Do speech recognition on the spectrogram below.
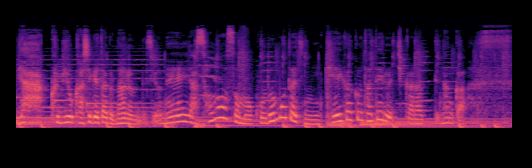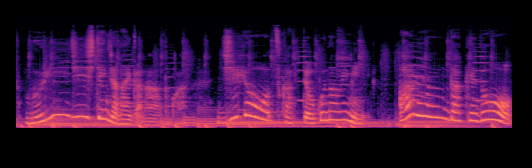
いや首をかしげたくなるんですよね。いやそもそも子どもたちに計画立てる力ってなんか無理強いしてんじゃないかなとか。授業を使って行う意味あるんだけど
